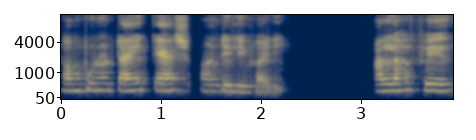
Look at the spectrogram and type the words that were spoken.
সম্পূর্ণটাই ক্যাশ অন ডেলিভারি। আল্লাহ হাফেজ।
